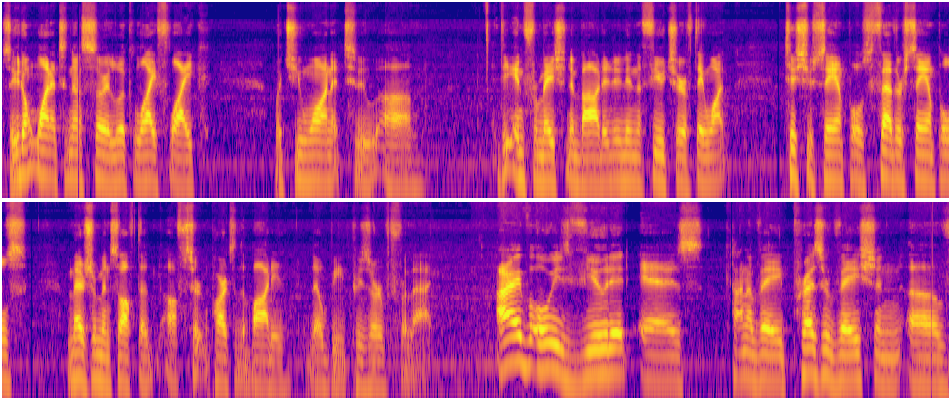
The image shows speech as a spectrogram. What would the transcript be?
So you don't want it to necessarily look lifelike, but you want it to, um, the information about it. And in the future, if they want tissue samples, feather samples, measurements off, the, off certain parts of the body, they'll be preserved for that. I've always viewed it as kind of a preservation of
